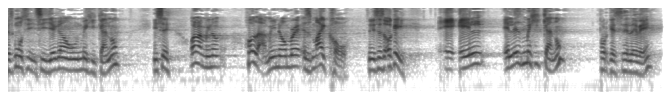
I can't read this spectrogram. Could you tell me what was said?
Es como si, llega un mexicano y dice, hola mi, hola, mi nombre es Michael. Entonces dices, ok, e, él, él es mexicano porque se le ve.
